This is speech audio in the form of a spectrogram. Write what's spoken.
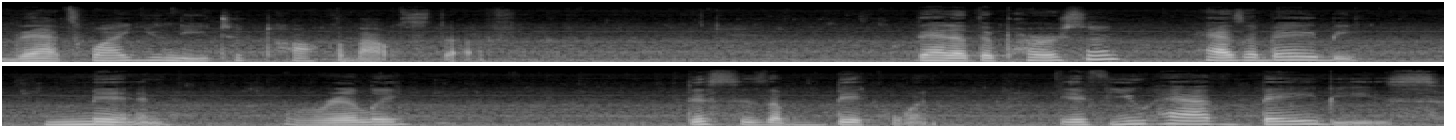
That's why you need to talk about stuff. That other person has a baby. Men, really? This is a big one. If you have babies,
